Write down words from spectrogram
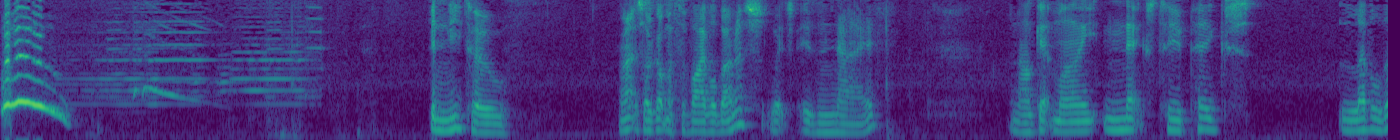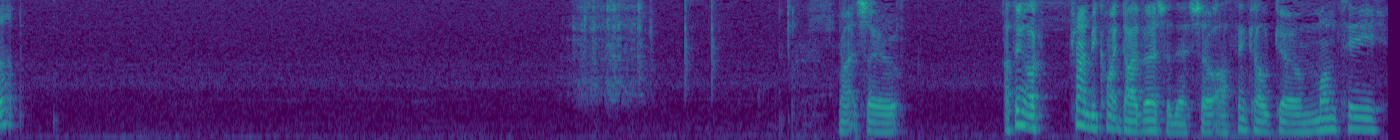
Woohoo! Finito. Right, so I've got my survival bonus, which is nice. And I'll get my next two pigs leveled up. Right, so I think I'll try and be quite diverse with this. So I think I'll go Monty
